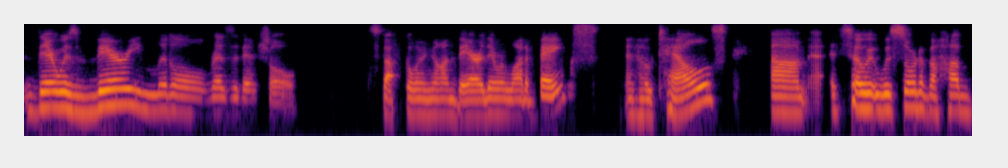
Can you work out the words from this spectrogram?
there was very little residential stuff going on there. There were a lot of banks and hotels. Um, so it was sort of a hub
